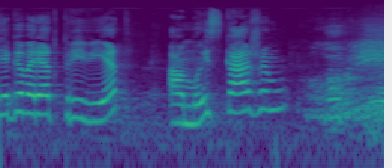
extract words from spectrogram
Все говорят привет, а мы скажем... Купи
